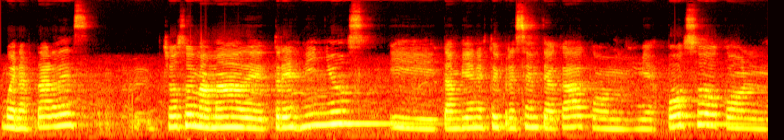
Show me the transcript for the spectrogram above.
Buenas tardes, yo soy mamá de tres niños y también estoy presente acá con mi esposo, con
